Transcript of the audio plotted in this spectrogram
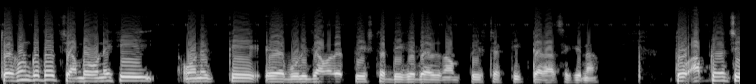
তো এখন কথা হচ্ছে, আমরা অনেকেই, অনেককে বলি যে আমাদের পেজটা দেখে দেওয়ার জন্য পেজটা ঠিকঠাক আছে কিনা। তো আপনি হচ্ছে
